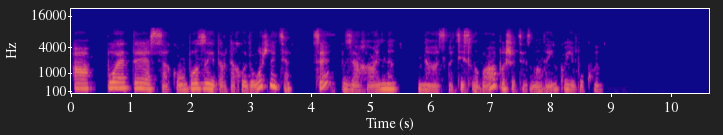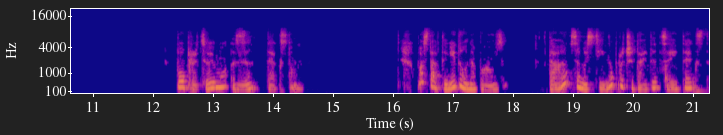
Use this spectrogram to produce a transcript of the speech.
А поетеса, композитор та художниця це загальна назва. Ці слова пишуться з маленької букви. Попрацюємо з текстом. Поставте відео на паузу та самостійно прочитайте цей текст.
